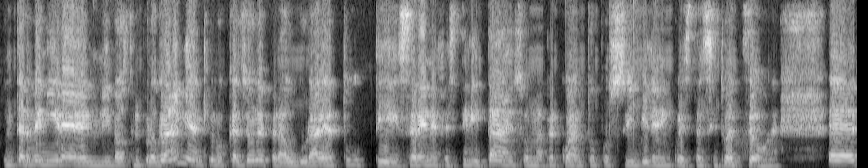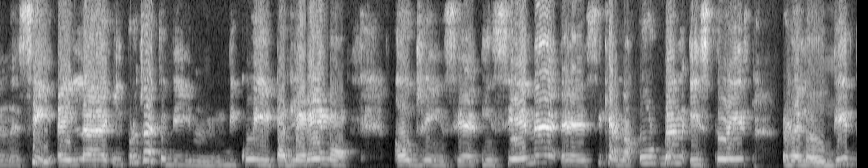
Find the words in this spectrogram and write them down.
intervenire nei vostri programmi, è anche un'occasione per augurare a tutti serene festività, insomma, per quanto possibile in questa situazione. Eh, sì, il, il progetto di, di, cui parleremo oggi insieme, insieme eh, si chiama Urban Histories Reloaded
